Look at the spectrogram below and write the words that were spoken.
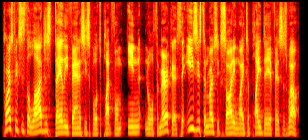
PrizePicks is the largest daily fantasy sports platform in North America. It's the easiest and most exciting way to play DFS as well.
